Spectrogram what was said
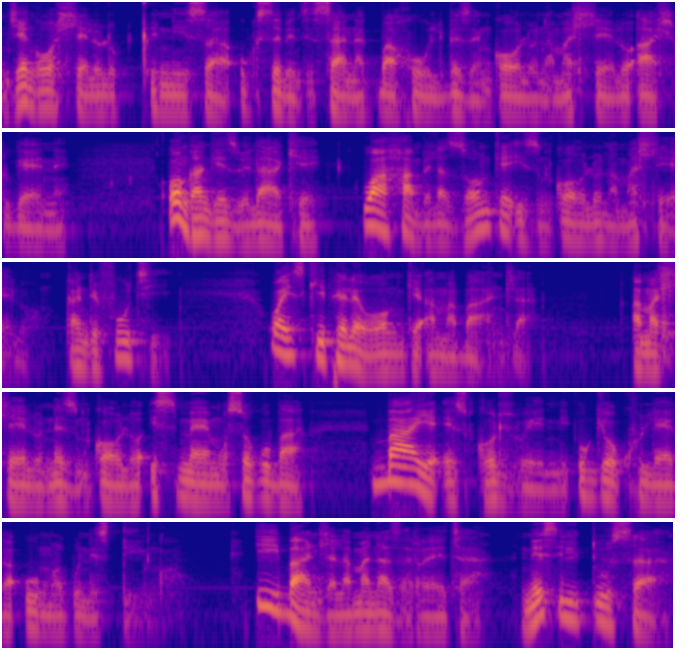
Njengohlelo lokuqinisa ukusebenzisana kubaholi bezenkolo namahlelo ahlukene. Ongangezwe lakhe wahambela zonke izinkolo namahlelo kanti futhi wayisikhiphele wonke amabandla. Amahlelo nezinkolo isimemo sokuba baye esigodlweni ukuyokhuleka uma kunesidingo. Ibandla lamaNazaretha nesilitusa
